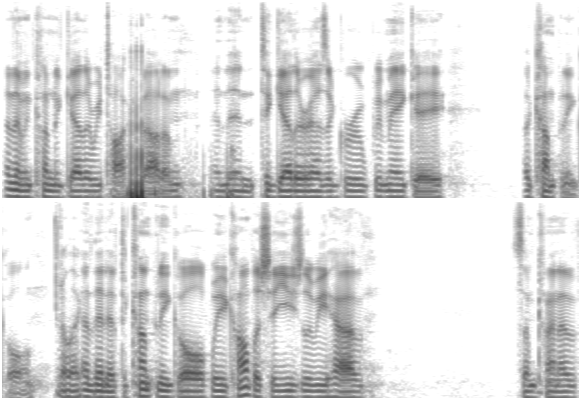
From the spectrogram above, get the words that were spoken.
and then we come together we talk about them, and then together as a group we make a a company goal, I like. and then if the company goal we accomplish it, usually we have some kind of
